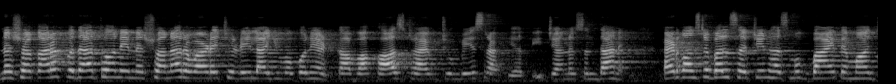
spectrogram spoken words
નશાકારક પદાર્થો અને નશાના રવાડે ચડેલા યુવકોને અટકાવવા ખાસ ડ્રાઈવ ઝુંબેશ રાખી હતી. જે અનુસંધાને હેડ કોન્સ્ટેબલ સચિન હસમુખભાઈ તેમજ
